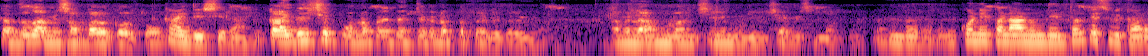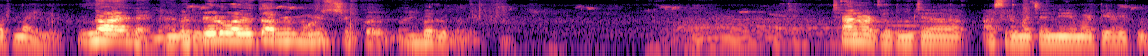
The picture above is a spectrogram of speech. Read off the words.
त्यांचाच आम्ही सांभाळ करतो. कायदेशीर आहे. कायदेशीर पूर्णपणे त्यांच्याकडनं पत्र बित्र घेऊ आम्ही लहान मुलांची मुलींची आम्ही सांभाळ बरोबर. कोणी पण आणून देईल तर ते स्वीकारत नाही. नाही नाही नाही. पेडवाले तर आम्ही मुळीच सेव करत नाही. बरोबर. छान वाटलं तुमच्या आश्रमाच्या नियमाटी ऐकून.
